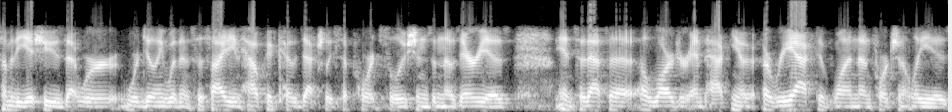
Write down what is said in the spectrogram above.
some of the issues that we're we're dealing with in society and how could codes actually support solutions in those areas. And so that's a, a, larger impact. You know a reactive one unfortunately is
